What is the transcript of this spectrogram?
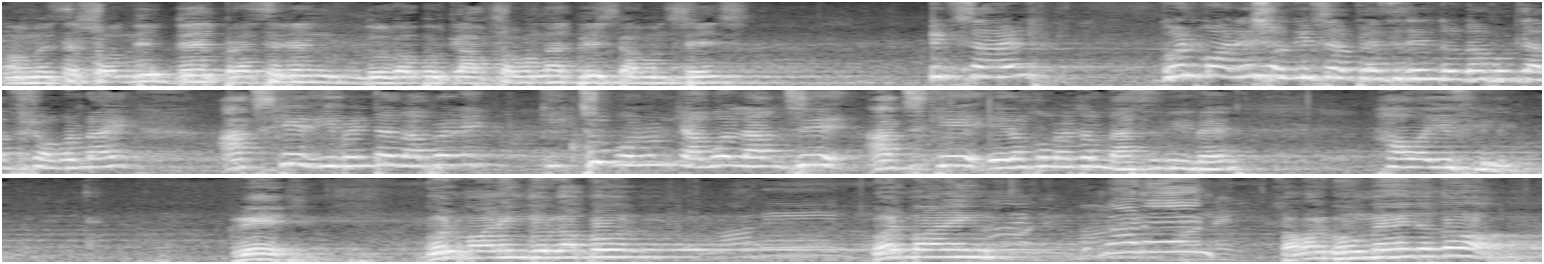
uh, Mr. Shondip De, President Durgapur Club Shamanai. Please come on stage. Sir good morning Sandeep sir president Durgapur club সমন্বয় আজকের ইভেন্টের ব্যাপারে কিছু বলুন কেমন লাগছে আজকে এরকম একটা massive event how are you feeling great good morning Durgapur Good morning. Good morning. Good morning. So,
